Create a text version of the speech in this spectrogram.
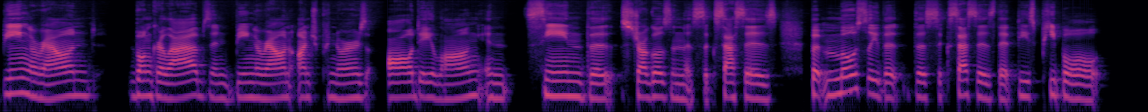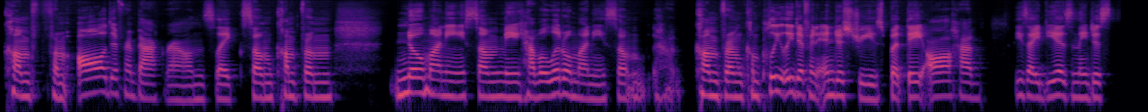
being around Bunker Labs and being around entrepreneurs all day long and seeing the struggles and the successes, but mostly the the successes that these people come from all different backgrounds. Like some come from no money, some may have a little money, some come from completely different industries, but they all have these ideas and they just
